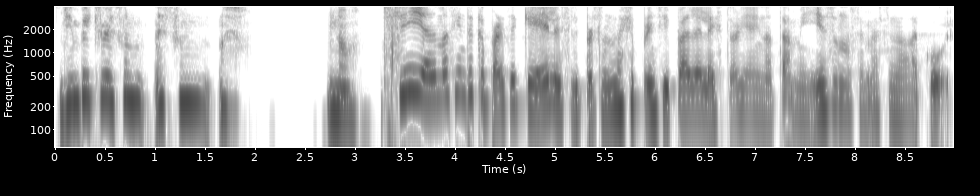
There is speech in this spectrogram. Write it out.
Jim Baker es un es un no. Sí, además siento que parece que él es el personaje principal de la historia y no Tammy, y eso no se me hace nada cool.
